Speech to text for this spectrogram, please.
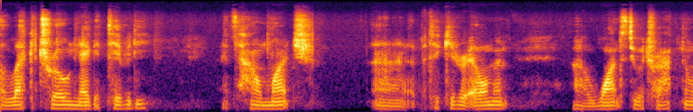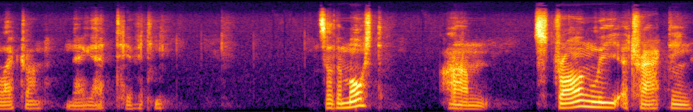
Electronegativity. That's how much uh, a particular element uh, wants to attract an electron. Negativity. So the most um, strongly attracting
